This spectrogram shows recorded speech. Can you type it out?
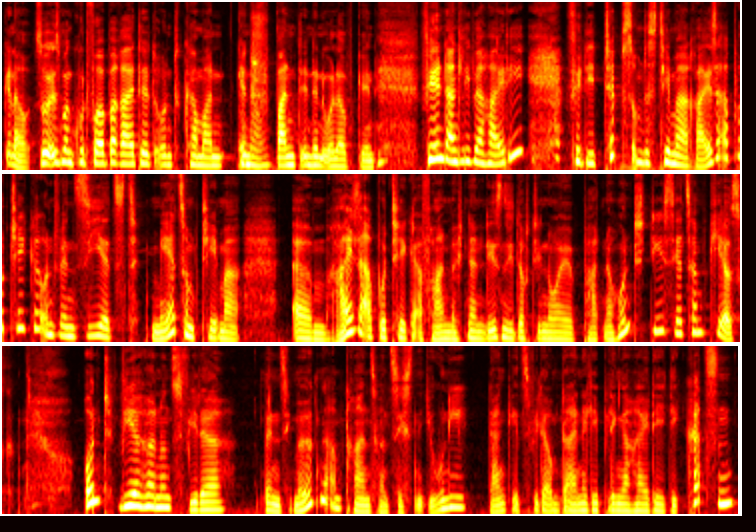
Genau, so ist man gut vorbereitet und kann man genau. entspannt in den Urlaub gehen. Vielen Dank, liebe Heidi, für die Tipps um das Thema Reiseapotheke. Und wenn Sie jetzt mehr zum Thema ähm, Reiseapotheke erfahren möchten, dann lesen Sie doch die neue Partnerhund, die ist jetzt am Kiosk. Und wir hören uns wieder, wenn Sie mögen, am 23. Juni. Dann geht es wieder um deine Lieblinge Heidi, die Katzen.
